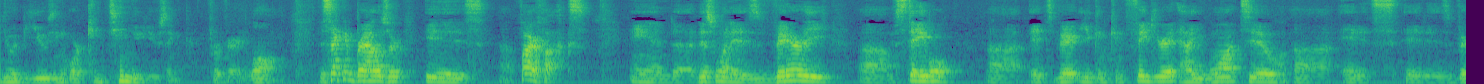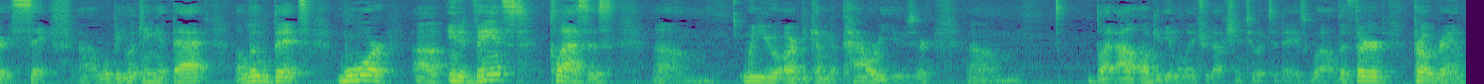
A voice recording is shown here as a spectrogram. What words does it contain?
you would be using or continue using for very long. The second browser is uh, Firefox, and uh, this one is very um, stable. Uh, it's very you can configure it how you want to, uh, and it's it is very safe. we'll be looking at that a little bit more in advanced classes. Um, when you are becoming a power user. Um, but I'll, I'll, give you a little introduction to it today as well. The third program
